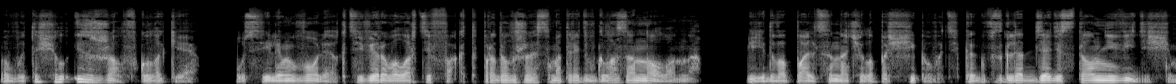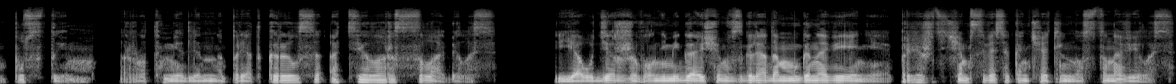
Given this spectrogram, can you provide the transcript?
вытащил и сжал в кулаке. Усилием воли активировал артефакт, продолжая смотреть в глаза Нолана. Едва пальцы начало пощипывать, как взгляд дяди стал невидящим, пустым. Рот медленно приоткрылся, а тело расслабилось. Я удерживал немигающим взглядом мгновение, прежде чем связь окончательно установилась.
